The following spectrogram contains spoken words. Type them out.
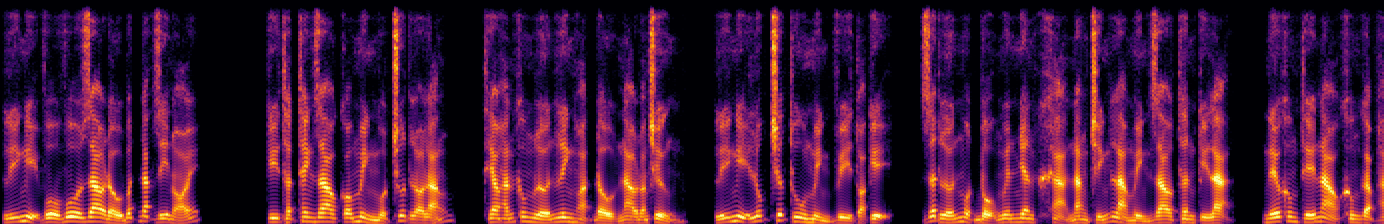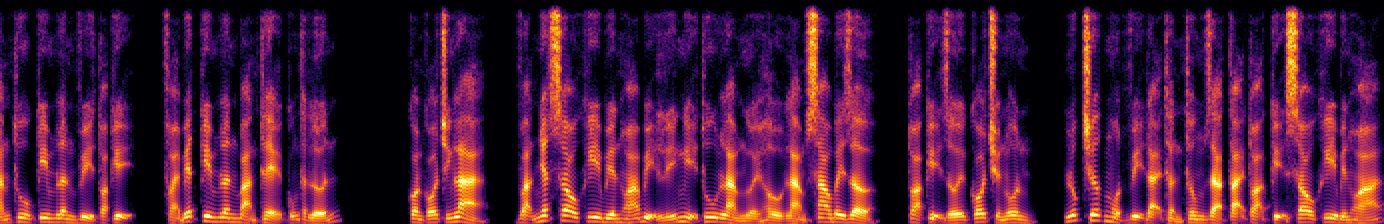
Lý nghị vô vô giao đầu bất đắc dĩ nói. Kỳ thật thanh giao có mình một chút lo lắng, theo hắn không lớn linh hoạt đầu nào đ chừng, lý nghị lúc trước thu mình vì tọa kỵ, rất lớn một bộ nguyên nhân khả năng chính là mình giao thân kỳ lạ, nếu không thế nào không gặp hắn thu kim lân vì tọa kỵ, phải biết kim lân bản thể cũng thật lớn. Còn có chính là, vạn nhất sau khi biến hóa bị lý nghị thu làm người hầu làm sao bây giờ? Tọa kỵ giới có truyền ôn, lúc trước một vị đại thần thông giả tại tọa kỵ sau khi biến hóa,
